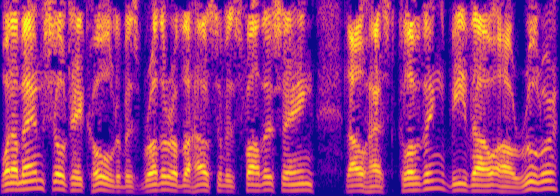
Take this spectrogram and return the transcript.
When a man shall take hold of his brother of the house of his father, saying, Thou hast clothing, be thou our ruler,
